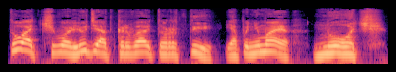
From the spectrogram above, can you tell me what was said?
то, от чего люди открывают рты. Я понимаю, ночь,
